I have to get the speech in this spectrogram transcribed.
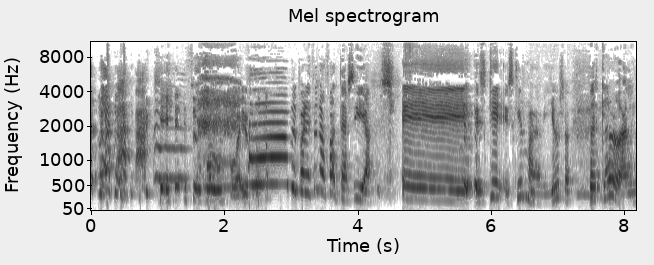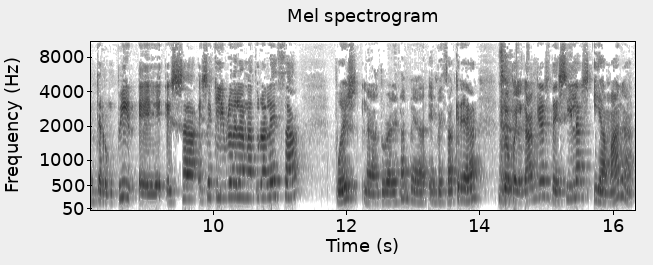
que es un poco un poema. ¡Ah! Me parece una fantasía. Eh, es, que, es que es maravilloso. Entonces, claro, al interrumpir eh, esa, ese equilibrio de la naturaleza, pues la naturaleza empe- empezó a crear doppelgangers de Silas y Amara,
